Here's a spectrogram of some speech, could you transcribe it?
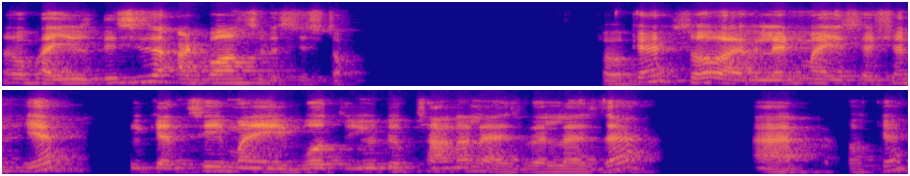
So by use, this is an advanced system. Okay, so I will end my session here. You can see my both YouTube channel as well as the app. Okay.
